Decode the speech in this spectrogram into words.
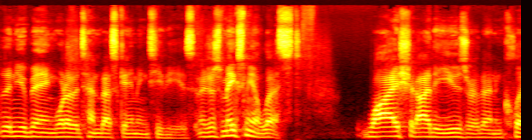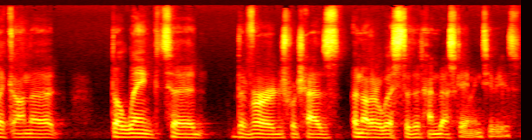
the new Bing, what are the 10 best gaming TVs, and it just makes me a list, why should I, the user, then click on the the link to the Verge, which has another list of the 10 best gaming TVs?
